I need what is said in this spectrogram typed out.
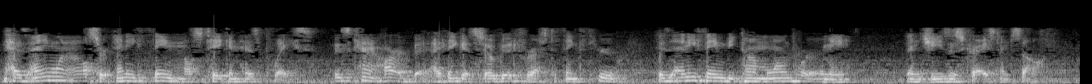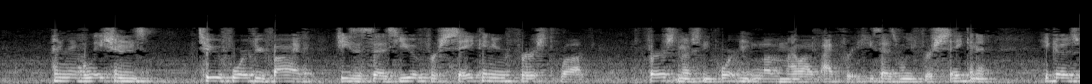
Has anyone else or anything else taken his place? It's kind of hard, but I think it's so good for us to think through. Has anything become more important to me than Jesus Christ himself? In Revelations 2 4 through 5, Jesus says, You have forsaken your first love. First, most important love in my life. I've, he says, We've forsaken it. He goes,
